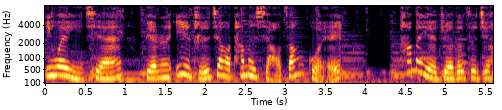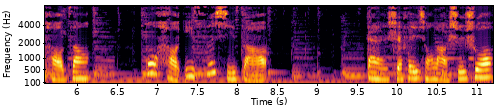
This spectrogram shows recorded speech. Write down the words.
因为以前别人一直叫他们小脏鬼，他们也觉得自己好脏。不好意思洗澡，但是黑熊老师说：“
